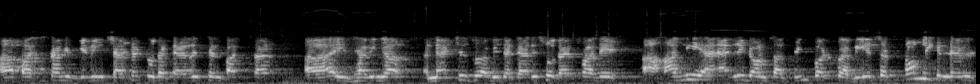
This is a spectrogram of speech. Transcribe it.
uh, Pakistan is giving shelter to the terrorists and Pakistan uh, is having a, a nexus with the terrorists. So that's why they uh, hardly uh, agreed on such things. But uh, BSF strongly condemned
